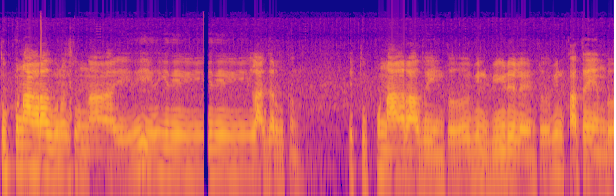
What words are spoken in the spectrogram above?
తుప్పు నాగరాజు గురించి ఉన్న ఇది ఇది ఇది ఇలా జరుగుతుంది. ఈ తుప్పు నాగరాజు ఏంటో వీని వీడియోలు ఏంటో వీని కథ ఏందో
